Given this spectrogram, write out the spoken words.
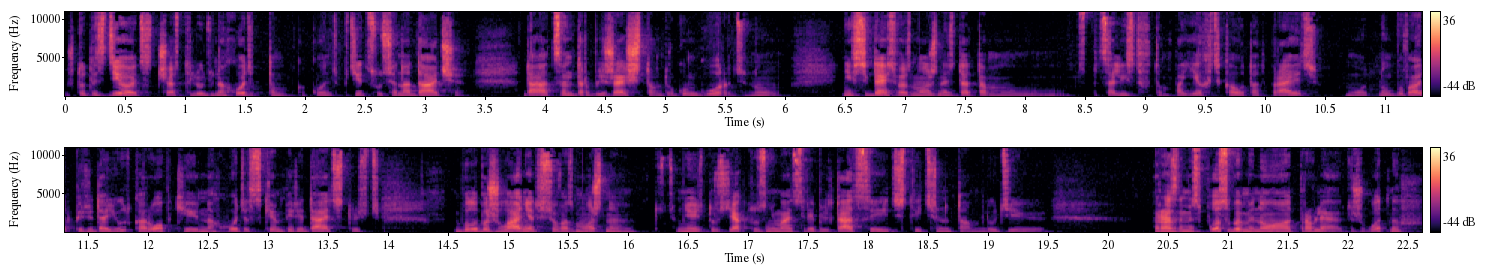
что-то сделать, часто люди находят там какую-нибудь птицу у себя на даче, да, а центр ближайший там в другом городе, ну, не всегда есть возможность, да, там, специалистов там поехать, кого-то отправить. Вот, ну, бывают, передают коробки, находят, с кем передать. То есть было бы желание, это все возможно. То есть у меня есть друзья, кто занимается реабилитацией, действительно, там люди разными способами, но отправляют животных,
